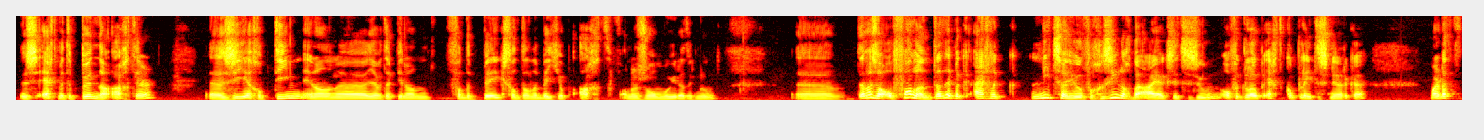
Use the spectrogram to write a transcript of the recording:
Dus echt met de punt naar achter. Eh Ziyech op 10. En dan, eh, ja, wat heb je dan? Van de Beek stond dan een beetje op 8. Of andersom, hoe je dat ook noemt. Eh, dat was wel opvallend. Dat heb ik eigenlijk niet zo heel veel gezien nog bij Ajax dit seizoen. Of ik loop echt compleet te snurken. Maar dat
